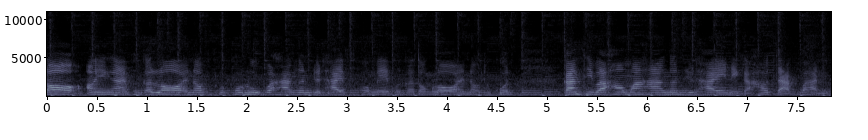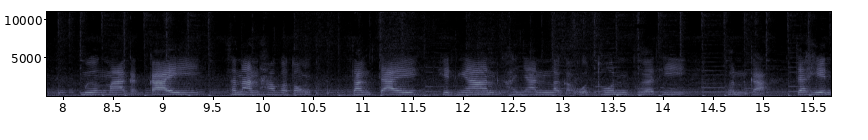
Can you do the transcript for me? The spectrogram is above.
รอเอาง่ายๆเพิ่นก็รอเนาะพอลูกว่าหาเงินอยู่ไทยพ่อแม่เพิ่นก็ต้องรอเนาะทุกคน การที่ว่าเฮามาหาเงินอยู่ไทยเนี่ยก็เฮาจากบ้านเมืองมากับไกลฉะนั้นเฮาก็ต้องตั้งใจเฮ็ดงานขยันแล้วก็อดทนเพื่อที่เพิ่นก็จะเห็น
